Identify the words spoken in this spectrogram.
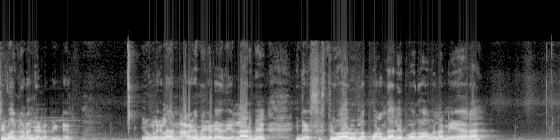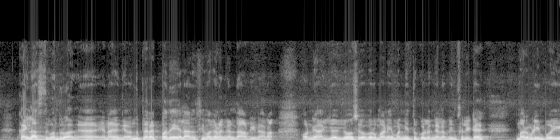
சிவகணங்கள் அப்படின்ட்டு இவங்களுக்கெல்லாம் நரகமே கிடையாது. எல்லாருமே இங்கே திருவாரூரில் பிறந்தாலே போதும். அவங்கெல்லாம் நேராக கைலாசத்துக்கு வந்துடுவாங்க ஏன்னா இங்கே வந்து பிறப்பதே எல்லாரும் சிவகணங்கள் தான் அப்படின்னாராம். உடனே ஐயோ ஐயோ சிவபெருமானே மன்னித்து கொள்ளுங்கள் அப்படின்னு சொல்லிட்டு மறுபடியும் போய்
